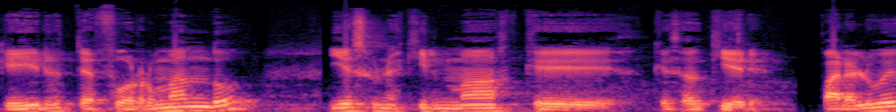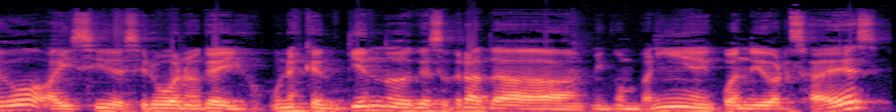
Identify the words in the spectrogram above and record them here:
irte formando y es un skill más que, se adquiere para luego ahí sí decir, bueno, ok, una vez que entiendo de qué se trata mi compañía y cuán diversa es,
